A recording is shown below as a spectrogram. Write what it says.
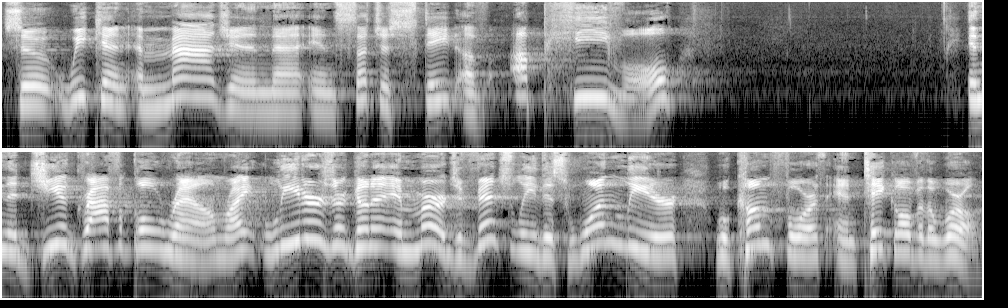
So we can imagine that in such a state of upheaval, in the geographical realm, right? Leaders are going to emerge. Eventually, this one leader will come forth and take over the world.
